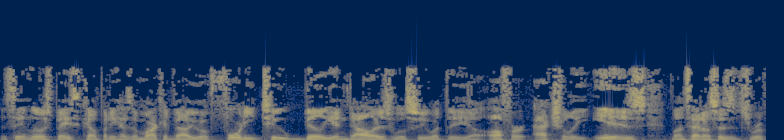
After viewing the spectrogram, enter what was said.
The St. Louis-based company has a market value of $42 billion. We'll see what the uh, offer actually is. Monsanto says it's re-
